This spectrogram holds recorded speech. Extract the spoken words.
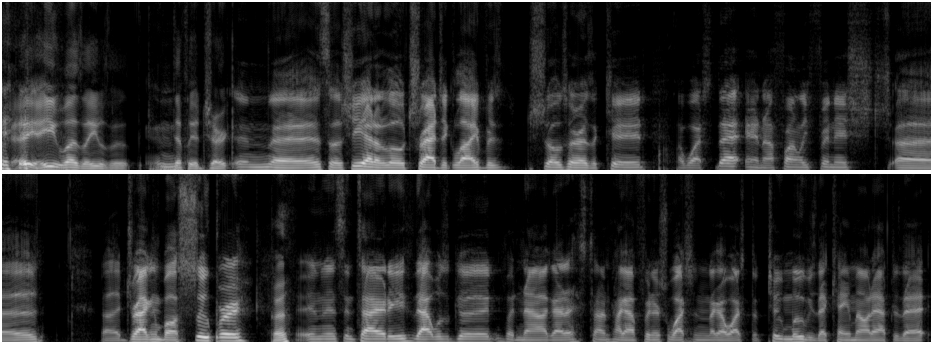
okay. Yeah, he was. He was a definitely a jerk. And uh, so she had a little tragic life. It shows her as a kid. I watched that, and I finally finished uh, uh, Dragon Ball Super Okay. in its entirety. That was good, but now I got it's time. I got finished watching. I got to watch the two movies that came out after that.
